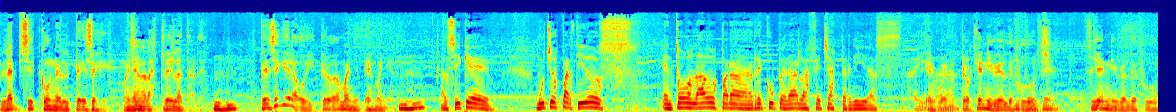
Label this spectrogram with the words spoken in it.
Leipzig con el PSG, mañana Sí. a las 3 de la tarde. Pensé que era hoy, pero es mañana. Así que muchos partidos en todos lados para recuperar las fechas perdidas. ahí, Es bueno, pero qué nivel de fútbol. Entonces, sí. Qué nivel de fútbol.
